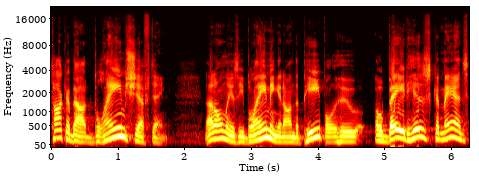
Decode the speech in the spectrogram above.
Talk about blame shifting. Not only is he blaming it on the people who obeyed his commands,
